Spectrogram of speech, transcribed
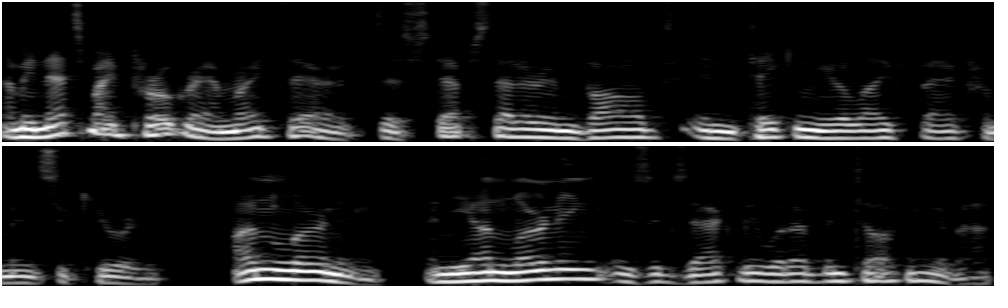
I mean, that's my program right there. The steps that are involved in taking your life back from insecurity, unlearning, and the unlearning is exactly what I've been talking about.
